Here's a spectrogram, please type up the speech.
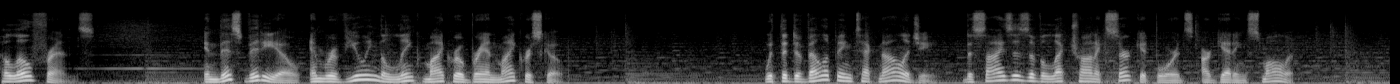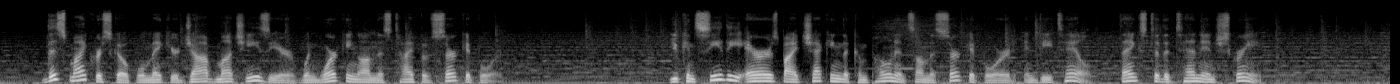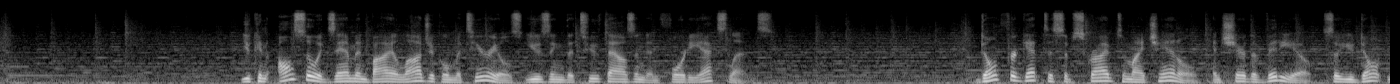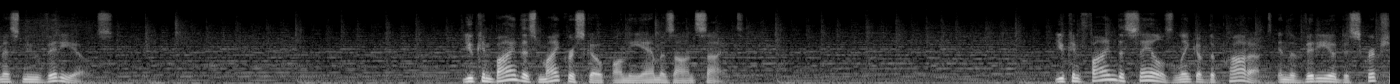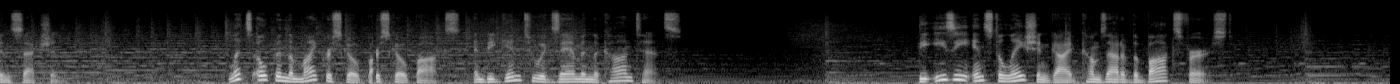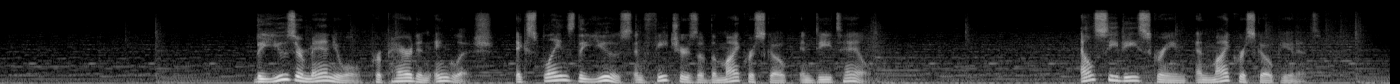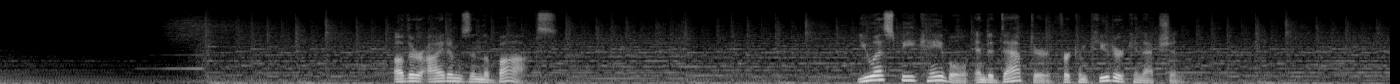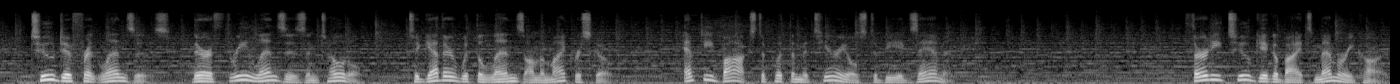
Hello friends. In this video, I'm reviewing the LinkMicro brand microscope. With the developing technology, the sizes of electronic circuit boards are getting smaller. This microscope will make your job much easier when working on this type of circuit board. You can see the errors by checking the components on the circuit board in detail, thanks to the 10-inch screen. You can also examine biological materials using the 2040X lens. Don't forget to subscribe to my channel and share the video so you don't miss new videos. You can buy this microscope on the Amazon site. You can find the sales link of the product in the video description section. Let's open the microscope, box and begin to examine the contents. The easy installation guide comes out of the box first. The user manual, prepared in English, explains the use and features of the microscope in detail. LCD screen and microscope unit. Other items in the box. USB cable and adapter for computer connection. Two different lenses. There are three lenses in total, together with the lens on the microscope. Empty box to put the materials to be examined. 32 gigabytes memory card.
